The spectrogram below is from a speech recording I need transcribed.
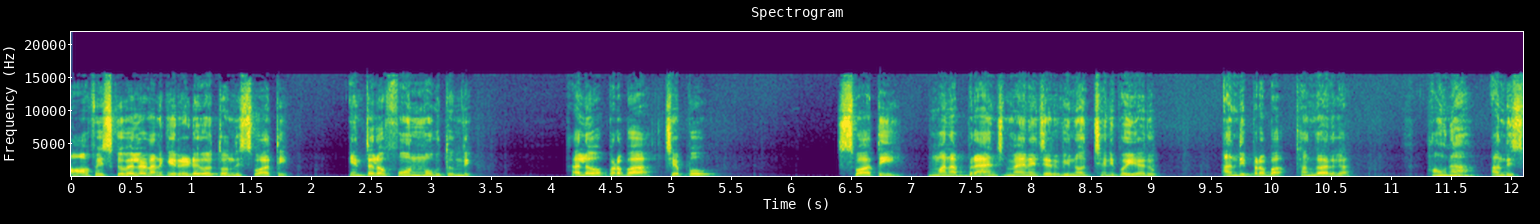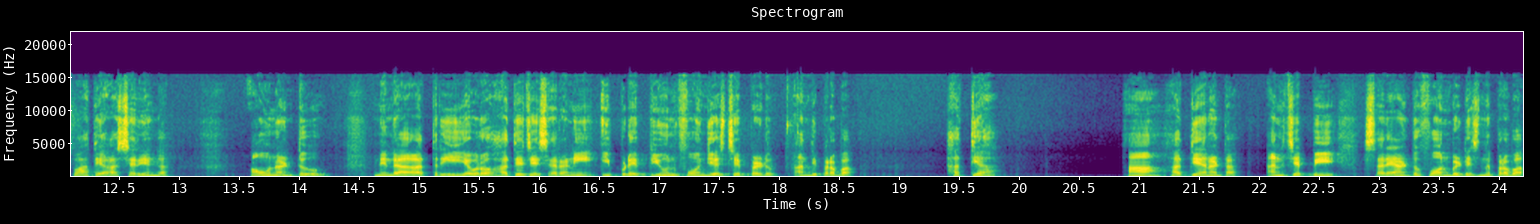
ఆఫీస్కు వెళ్ళడానికి రెడీ అవుతోంది స్వాతి. ఇంతలో ఫోన్ మోగుతుంది. హలో ప్రభా చెప్పు. స్వాతి మన బ్రాంచ్ మేనేజర్ వినోద్ చనిపోయారు అంది ప్రభ కంగారుగా. అవునా అంది స్వాతి ఆశ్చర్యంగా. అవునంటూ నిన్న రాత్రి ఎవరో హత్య చేశారని ఇప్పుడే ప్యూన్ ఫోన్ చేసి చెప్పాడు అంది ప్రభ. హత్య? హత్య హత్యనట అని చెప్పి సరే అంటూ ఫోన్ పెట్టేసింది ప్రభ.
